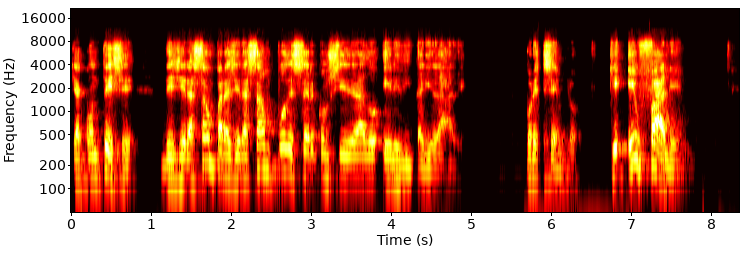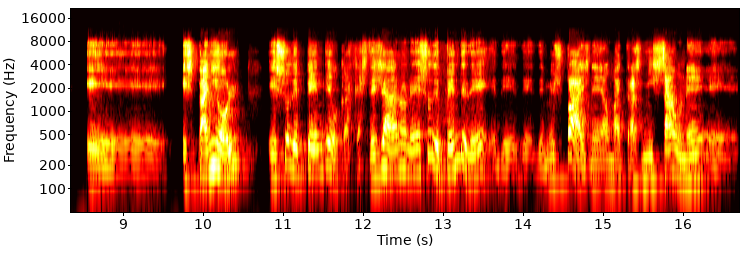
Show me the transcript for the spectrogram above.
que acontece de geração para geração pode ser considerado hereditariedade. Por exemplo, que eu fale eh, espanhol, isso depende, ou castelhano, né? isso depende de, de, de, de meus pais, né? Uma transmissão, né?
